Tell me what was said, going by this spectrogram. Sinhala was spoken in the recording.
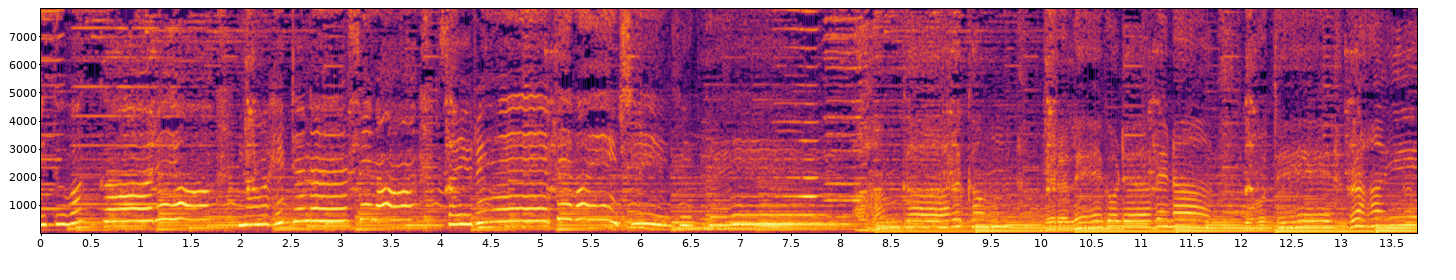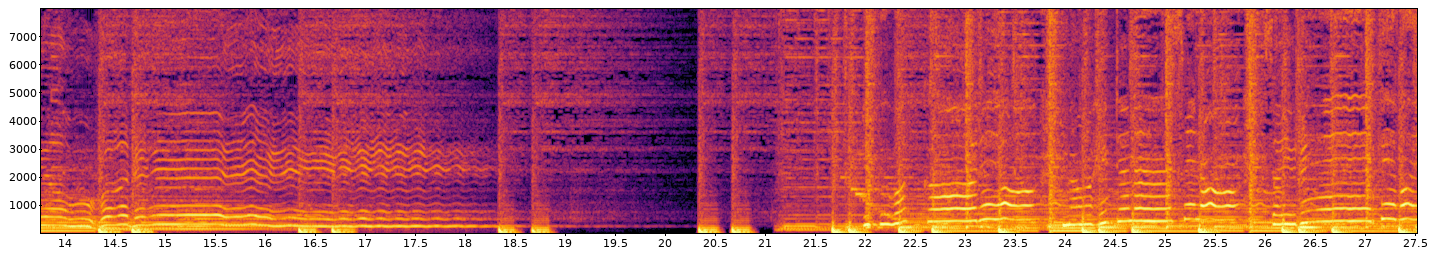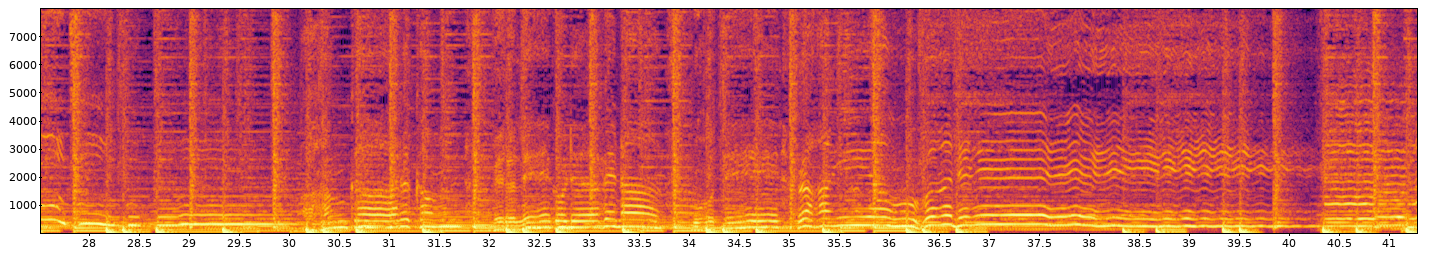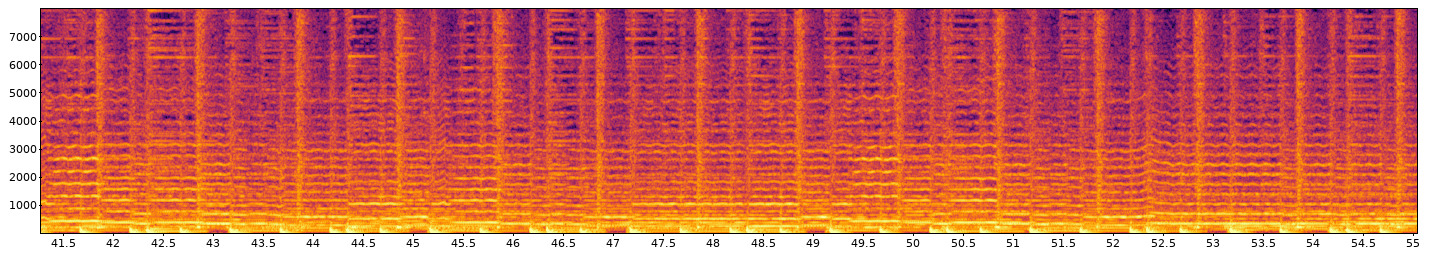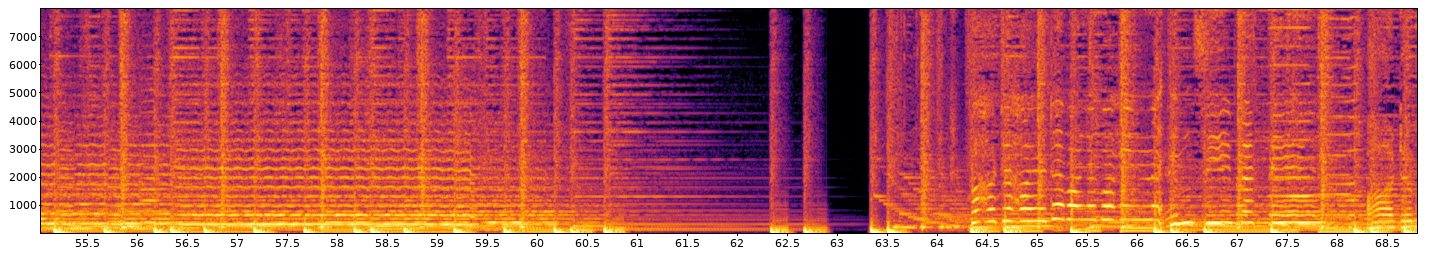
හිතුවක්කාරයා නාහිටන සෙනා සයුරේ පෙවයි ජීවිතේ. අහංකාරකම් වෙරලේ ගොඩ වෙන බොහොතේ රහයි අවුවනේ. හිතුවක්කාරයා බොහොතේ රහයි අවුවනේ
